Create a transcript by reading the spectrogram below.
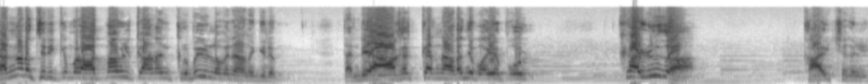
കണ്ണടച്ചിരിക്കുമ്പോൾ ആത്മാവിൽ കാണാൻ കൃപയുള്ളവനാണെങ്കിലും തന്റെ ആകക്കണ്ണ് അടഞ്ഞു പോയപ്പോൾ കഴുത കാഴ്ചകൾ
